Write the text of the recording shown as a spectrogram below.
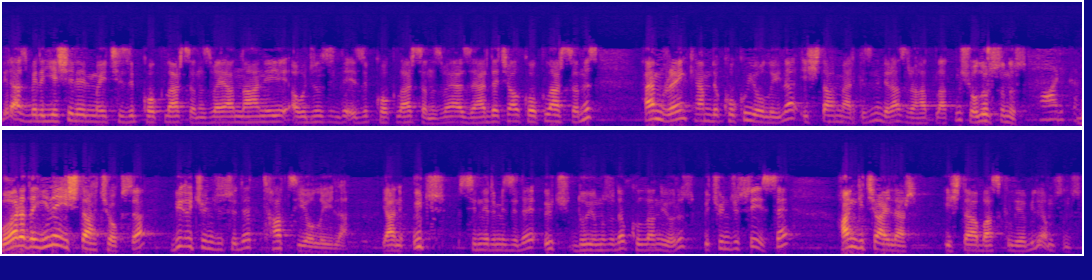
biraz böyle yeşil elmayı çizip koklarsanız veya naneyi avucunuzun içinde ezip koklarsanız veya zerdeçal koklarsanız hem renk hem de koku yoluyla iştah merkezini biraz rahatlatmış olursunuz. Harika. Bu arada yine iştah çoksa bir üçüncüsü de tat yoluyla. Yani üç sinirimizi de, üç duyumuzu da kullanıyoruz. Üçüncüsü ise hangi çaylar iştahı baskılıyor biliyor musunuz?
